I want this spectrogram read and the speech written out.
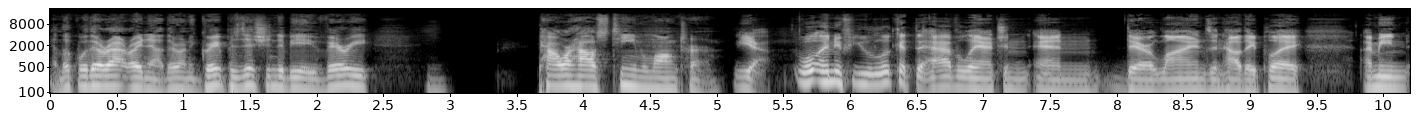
and look where they're at right now. They're in a great position to be a very powerhouse team long term. Yeah. Well, and if you look at the Avalanche and, and their lines and how they play, I mean,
